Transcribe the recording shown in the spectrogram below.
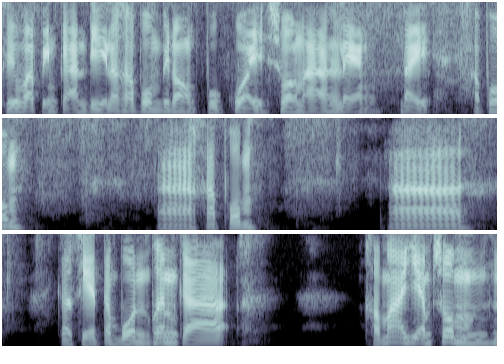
ถือว่าเป็นการดีแล้วครับผมพี่น้องปลูกกล้วยช่วงนาแรงได้ครับผมอ่าครับผมอ่าเกษตรตำบลเพื่อนกะ เขามาเยี่ยมชมเ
